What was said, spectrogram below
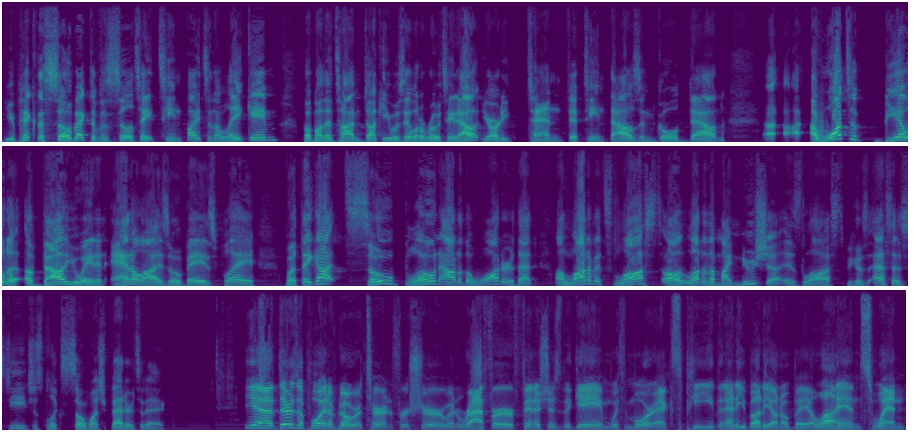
You pick the Sobek to facilitate team fights in the late game, but by the time Ducky was able to rotate out, you're already 10, 15,000 gold down. I, I want to be able to evaluate and analyze Obey's play, but they got so blown out of the water that a lot of it's lost. A lot of the minutia is lost because SSG just looks so much better today. Yeah, there's a point of no return for sure. When Raffer finishes the game with more XP than anybody on Obey Alliance, when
